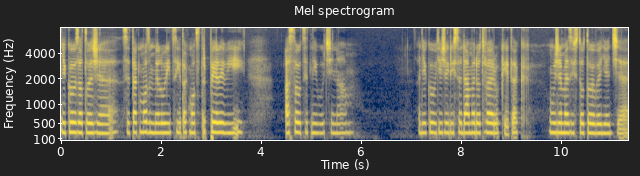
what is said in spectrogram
Děkuji za to, že jsi tak moc milující, tak moc trpělivý a soucitný vůči nám. A děkuji ti, že když se dáme do tvé ruky, tak můžeme s jistotou vědět, že,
